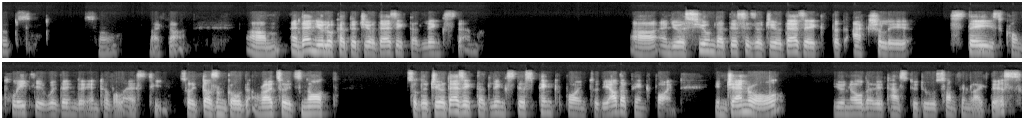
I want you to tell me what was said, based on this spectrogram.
oops, so like that. Um, and then you look at the geodesic that links them. Uh, and you assume that this is a geodesic that actually stays completely within the interval st. So it doesn't go down, right? So it's not, so the geodesic that links this pink point to the other pink point, in general, you know that it has to do something like this,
